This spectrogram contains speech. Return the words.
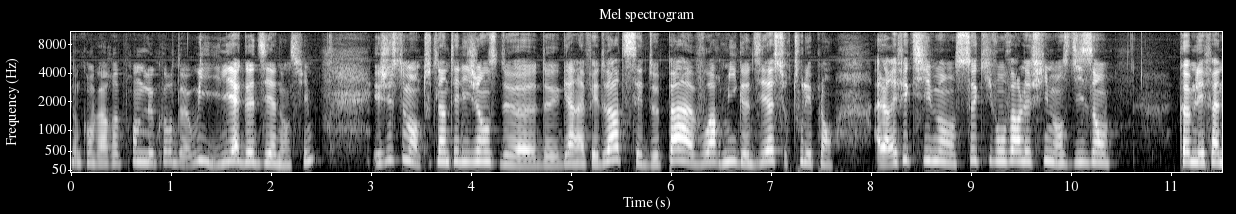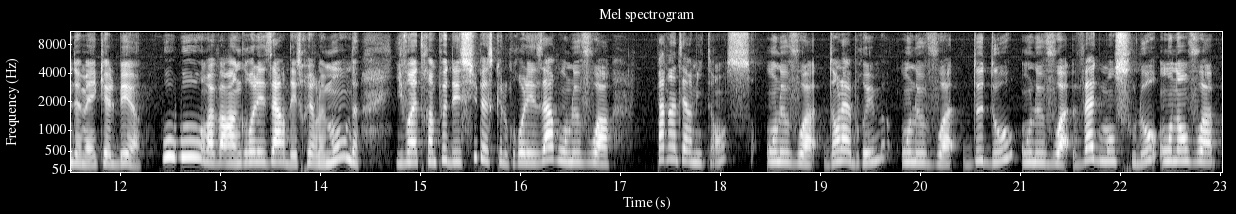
Donc on va reprendre le cours de oui, il y a Godzilla dans ce film. Et justement, toute l'intelligence de, Gareth Edwards, c'est de pas avoir mis Godzilla sur tous les plans. Alors effectivement, ceux qui vont voir le film en se disant, comme les fans de Michael Bay, on va voir un gros lézard détruire le monde, ils vont être un peu déçus parce que le gros lézard, on le voit par intermittence, on le voit dans la brume, on le voit de dos, on le voit vaguement sous l'eau, on en voit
